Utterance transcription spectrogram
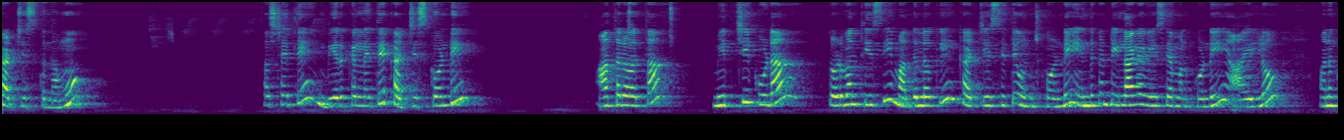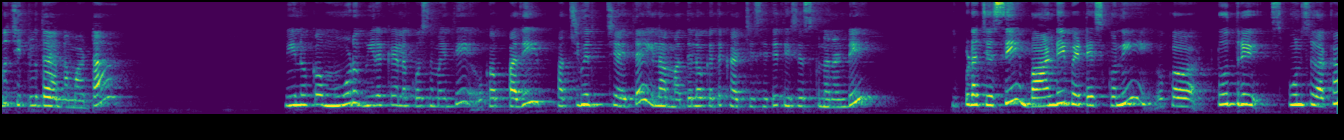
కట్ చేసుకుందాము. ఫస్ట్ అయితే బీరకాయలను అయితే కట్ చేసుకోండి. ఆ తర్వాత మిర్చి కూడా తొడమలు తీసి మధ్యలోకి కట్ చేసి అయితే ఉంచుకోండి. ఎందుకంటే ఇలాగే వేసామనుకోండి ఆయిల్లో మనకు చిక్కులుతాయి అన్నమాట నేను ఒక మూడు బీరకాయల కోసం అయితే ఒక పది పచ్చిమిర్చి అయితే ఇలా మధ్యలోకి అయితే కట్ చేసి అయితే తీసేసుకున్నానండి. ఇప్పుడు వచ్చేసి బాండీ పెట్టేసుకొని ఒక టూ త్రీ స్పూన్స్ దాకా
